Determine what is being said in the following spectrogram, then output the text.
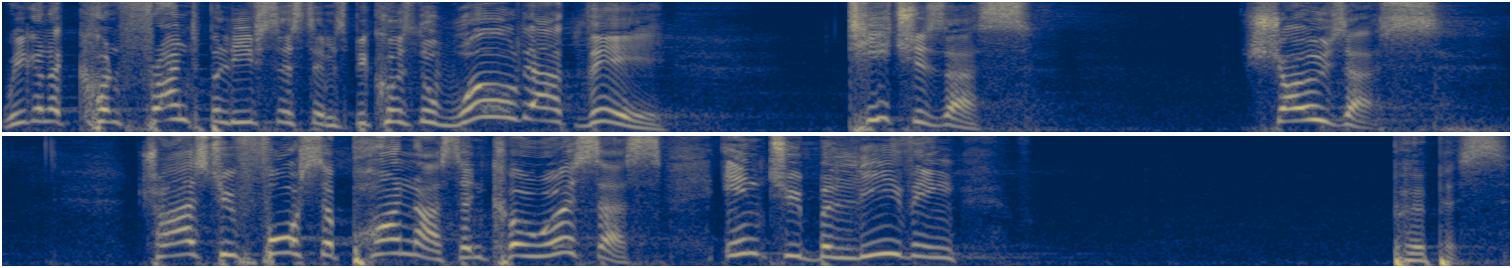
We're going to confront belief systems because the world out there teaches us, shows us, tries to force upon us and coerce us into believing purpose.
